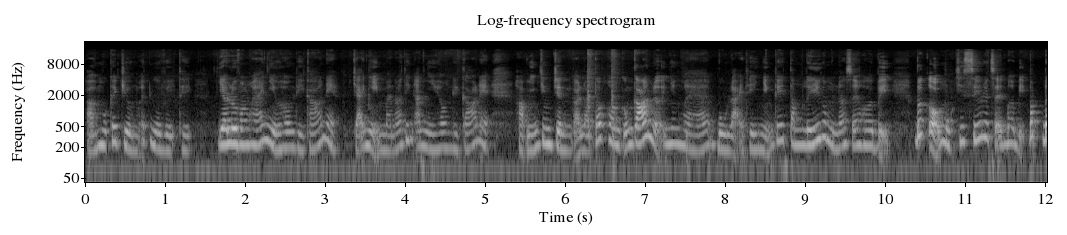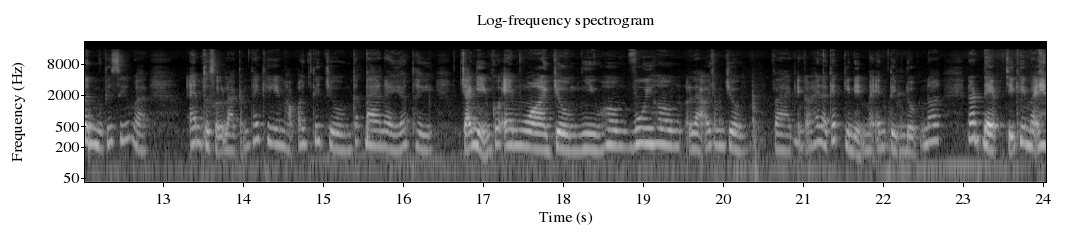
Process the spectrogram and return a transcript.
ở một cái trường mà ít người việt thì giao lưu văn hóa nhiều hơn thì có nè trải nghiệm mà nói tiếng anh nhiều hơn thì có nè học những chương trình gọi là tốt hơn cũng có nữa nhưng mà bù lại thì những cái tâm lý của mình nó sẽ hơi bị bất ổn một chút xíu nó sẽ hơi bị bấp bênh một tí xíu và em thực sự là cảm thấy khi em học ở cái trường cấp 3 này á, thì trải nghiệm của em ngoài trường nhiều hơn vui hơn là ở trong trường. Và em cảm thấy là các kỷ niệm mà em tìm được nó nó đẹp chỉ khi mà em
